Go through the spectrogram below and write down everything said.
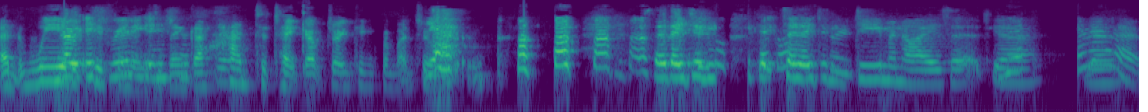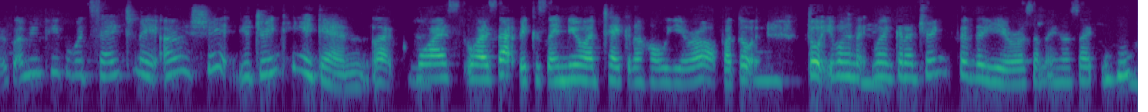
a weird no, it's really think I had to take up drinking for my children. Yeah. so they didn't. so they didn't demonize it. Yeah. yeah. yeah. I mean, people would say to me, "Oh shit, you're drinking again." Like, mm. why? Is, why is that? Because they knew I'd taken a whole year off. I thought mm. thought you weren't, mm. weren't going to drink for the year or something. I was like, mm-hmm.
